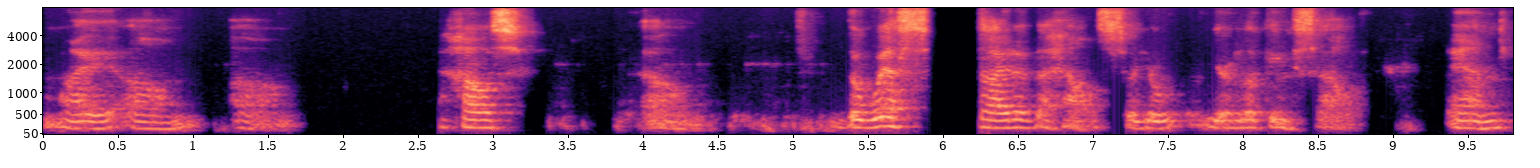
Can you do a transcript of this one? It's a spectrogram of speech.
my um, um, house, um, the west side of the house. So you're you're looking south, and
